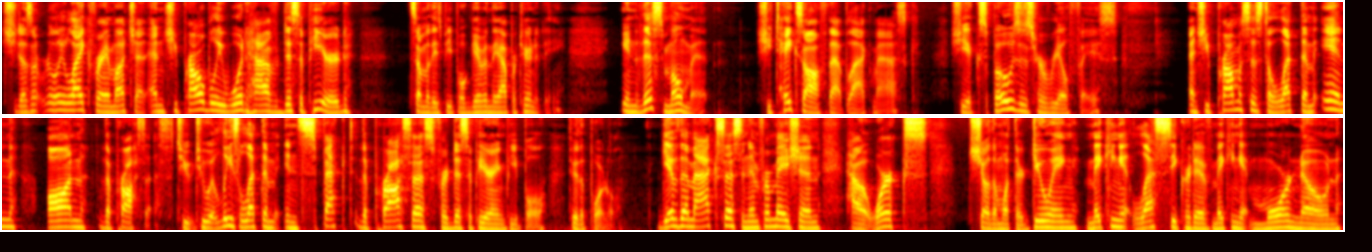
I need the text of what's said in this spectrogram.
she doesn't really like very much, and, and she probably would have disappeared some of these people given the opportunity. In this moment, she takes off that black mask, she exposes her real face, and she promises to let them in on the process, to, to at least let them inspect the process for disappearing people through the portal. Give them access and information, how it works, show them what they're doing, making it less secretive, making it more known.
